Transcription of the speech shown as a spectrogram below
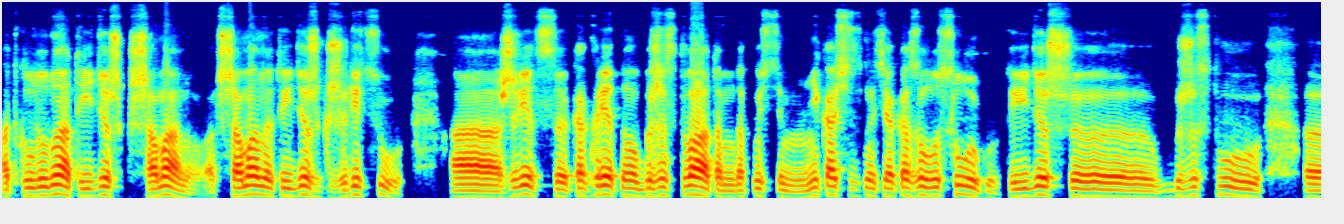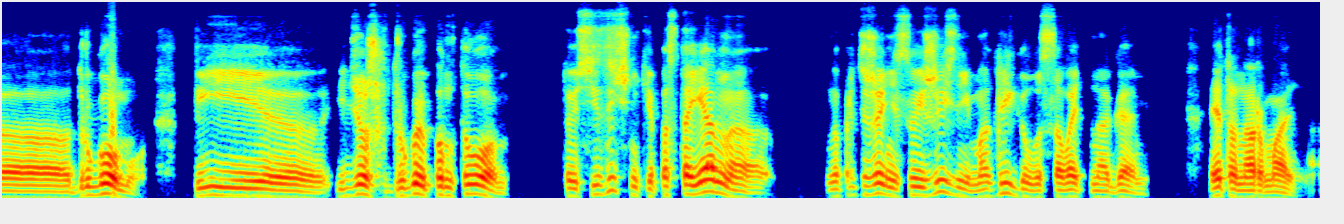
От колдуна ты идешь к шаману, от шамана ты идешь к жрецу, а жрец конкретного божества, там, допустим, некачественно тебе оказал услугу, ты идешь э, к божеству э, другому, ты э, идешь в другой пантеон. То есть язычники постоянно на протяжении своей жизни могли голосовать ногами. Это нормально.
